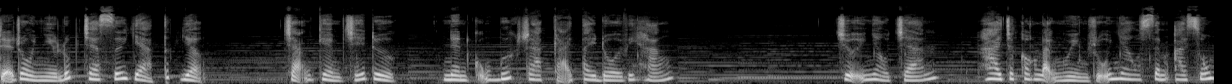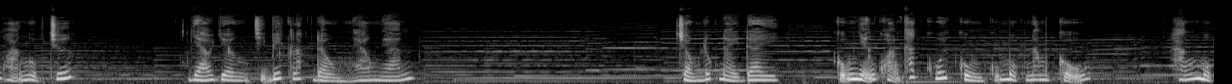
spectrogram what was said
Để rồi nhiều lúc cha xứ già tức giận, chẳng kềm chế được nên cũng bước ra cãi tay đôi với hắn. Chửi nhau chán, hai cha con lại nguyền rủa nhau xem ai xuống hỏa ngục trước. Giáo dân chỉ biết lắc đầu ngao ngán. Trong lúc này đây, cũng những khoảng khắc cuối cùng của một năm cũ hắn một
